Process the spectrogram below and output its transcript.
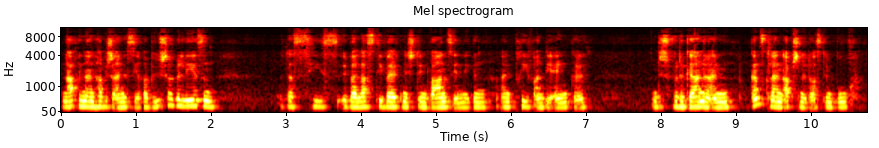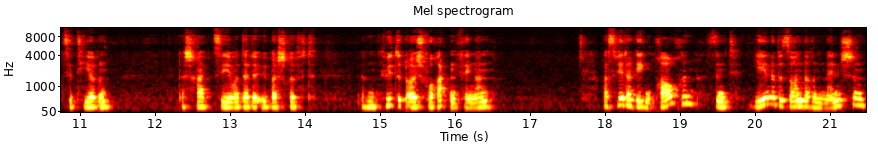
Nachhinein habe ich eines ihrer Bücher gelesen. Das hieß Überlass die Welt nicht den Wahnsinnigen, ein Brief an die Enkel. Und ich würde gerne einen ganz kleinen Abschnitt aus dem Buch zitieren. Da schreibt sie unter der Überschrift ähm, Hütet euch vor Rattenfängern. Was wir dagegen brauchen, sind jene besonderen Menschen,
